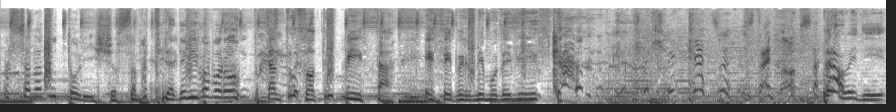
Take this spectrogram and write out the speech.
Ma stava tutto liscio stamattina, devi proprio rompere. Tanto so trippista e se perdiamo di vista. che cazzo è sta cosa? Però vedi,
